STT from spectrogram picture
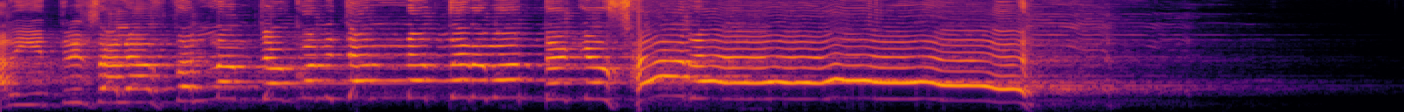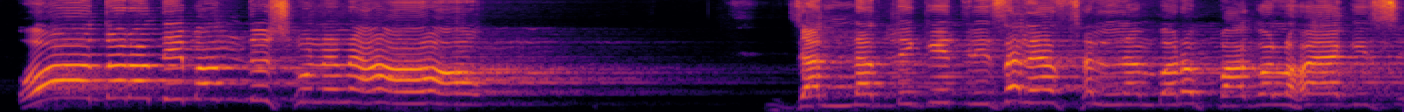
আর ইদ্রিস আলাইহিস সালাম যখন জান্নাতের মধ্যে গেছে রে ও দরদি বন্ধু শুনে নাও। জান্নাত দিকে আলাইহিস বড় পাগল হয়ে গেছে।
